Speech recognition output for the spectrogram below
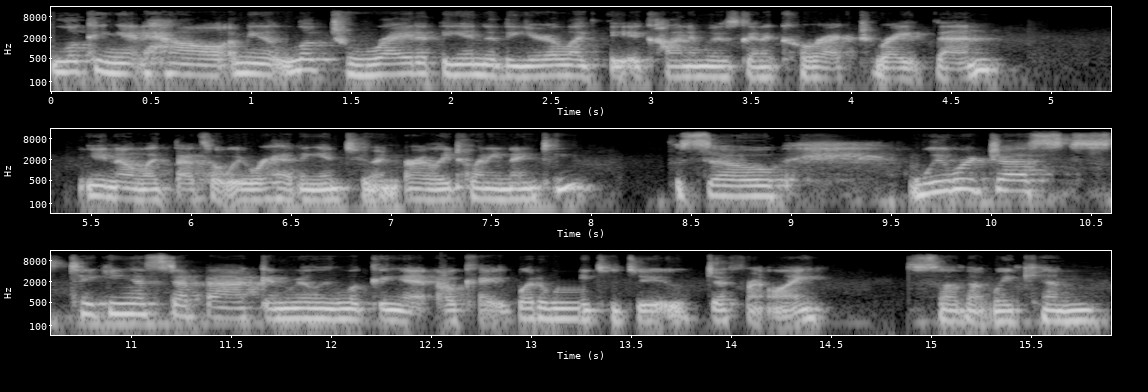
looking at how, I mean, it looked right at the end of the year like the economy was going to correct right then. You know, like that's what we were heading into in early 2019. So we were just taking a step back and really looking at okay, what do we need to do differently so that we can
